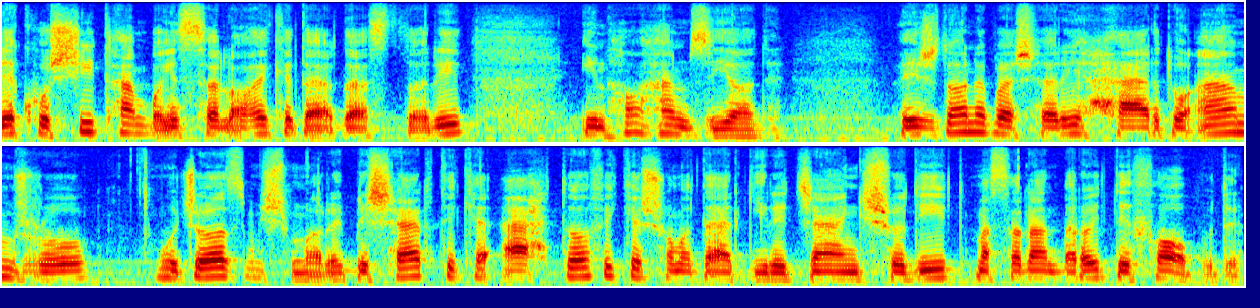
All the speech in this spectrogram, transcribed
بکشید هم با این سلاحی که در دست دارید اینها هم زیاده. وجدان بشری هر دو امر رو مجاز میشماره. به شرطی که اهدافی که شما درگیر جنگ شدید مثلا برای دفاع بوده.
